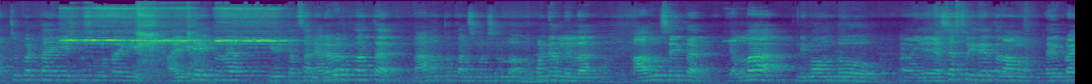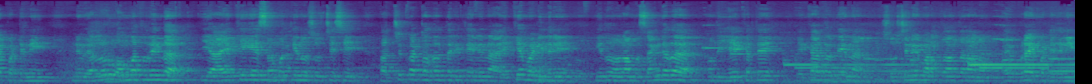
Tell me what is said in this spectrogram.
ಅಚ್ಚುಕಟ್ಟಾಗಿ, ಇಷ್ಟು ಸ್ಮೂತ್ ಆಗಿ ಆಯ್ಕೆ ಆಯ್ತದೆ, ಈ ಕೆಲಸ ನೆರವೇರ್ತದೆ ಅಂತ ನಾನಂತೂ ಕನಸು ಮನಸ್ಸಿನಲ್ಲೂ ಅಂದ್ಕೊಂಡಿರಲಿಲ್ಲ. ಆದರೂ ಸಹಿತ ಎಲ್ಲ ನಿಮ್ಮ ಒಂದು ಯಶಸ್ಸು ಇದೆ ಅಂತ ನಾನು ಅಭಿಪ್ರಾಯಪಟ್ಟಿನಿ. ನೀವೆಲ್ಲರೂ ಒಮ್ಮತದಿಂದ ಈ ಆಯ್ಕೆಗೆ ಸಮ್ಮತಿಯನ್ನು ಸೂಚಿಸಿ ಅಚ್ಚುಕಟ್ಟಾದಂಥ ರೀತಿಯಲ್ಲಿ ಆಯ್ಕೆ ಮಾಡಿದಿರಿ. ಇದು ನಮ್ಮ ಸಂಘದ ಒಂದು ಏಕತೆ, ಏಕಾಗ್ರತೆಯನ್ನು ಸೂಚನೆ ಮಾಡ್ತದೆ ಅಂತ ನಾನು ಅಭಿಪ್ರಾಯಪಟ್ಟಿದ್ದೀನಿ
